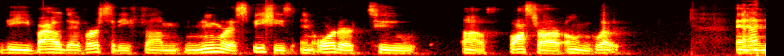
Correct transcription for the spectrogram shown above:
the biodiversity from numerous species in order to uh, foster our own growth. And, and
